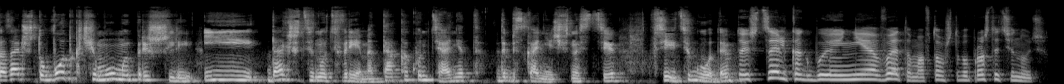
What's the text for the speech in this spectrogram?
сказать, что вот к чему мы пришли, и дальше тянуть время, так как он тянет до бесконечности все эти годы. То есть цель как бы не в этом, а в том, чтобы просто тянуть,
